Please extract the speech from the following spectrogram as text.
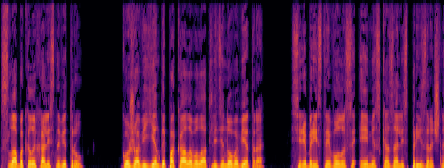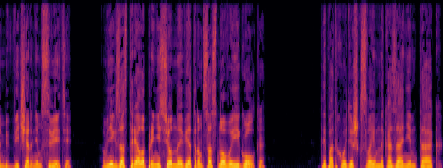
слабо колыхались на ветру. Кожу Авиенды покалывала от ледяного ветра. Серебристые волосы Эми сказались призрачными в вечернем свете. В них застряла принесенная ветром сосновая иголка. — Ты подходишь к своим наказаниям так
